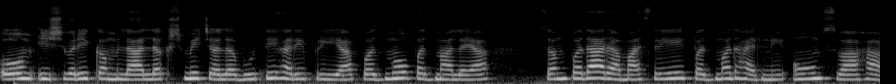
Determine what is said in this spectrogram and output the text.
ओम ईश्वरी कमला लक्ष्मी चल भूती हरिप्रिया पद्मो पद्मालया संपदा रमा श्री पद्मधारिणी ओम स्वाहा.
